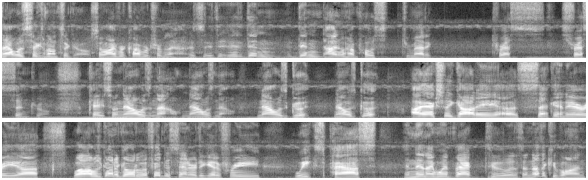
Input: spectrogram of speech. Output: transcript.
That was six months ago, so I've recovered from that. It's it, it didn't it didn't. I don't have post traumatic stress stress syndrome. Okay, so now is now. Now is now. Now is good. Now is good. I actually got a uh, secondary. Uh, well, I was going to go to a fitness center to get a free week's pass, and then I went back to another coupon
